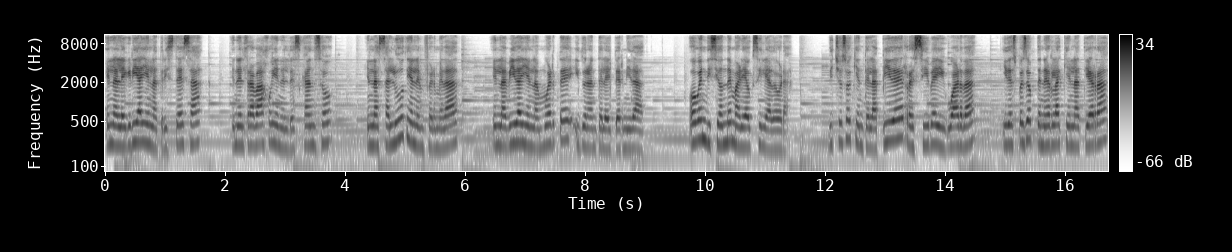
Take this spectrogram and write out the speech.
en la alegría y en la tristeza, en el trabajo y en el descanso, en la salud y en la enfermedad, en la vida y en la muerte y durante la eternidad. Oh bendición de María Auxiliadora. Dichoso quien te la pide, recibe y guarda, y después de obtenerla aquí en la tierra,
